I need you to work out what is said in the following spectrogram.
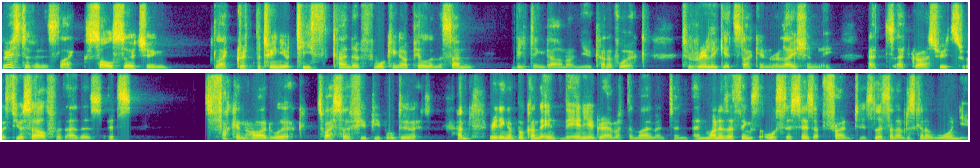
The rest of it is like soul searching, like grit between your teeth, kind of walking uphill in the sun beating down on you kind of work to really get stuck in relationally at, at grassroots with yourself, with others. It's it's fucking hard work. That's why so few people do it. I'm reading a book on the the Enneagram at the moment, and and one of the things the author says up front is, "Listen, I'm just going to warn you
